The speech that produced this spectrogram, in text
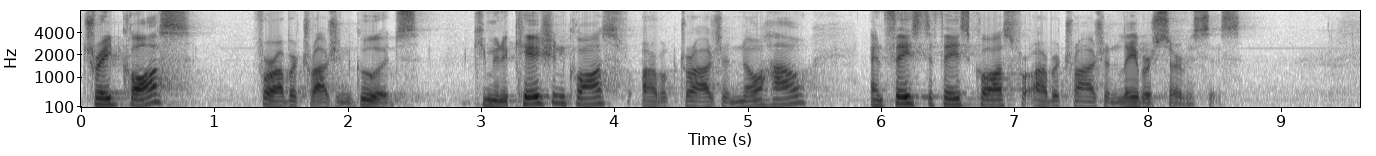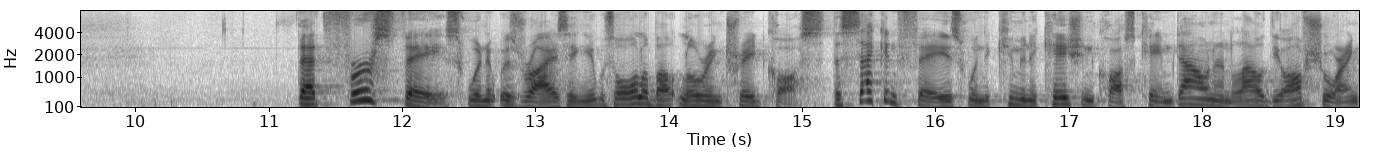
Trade costs for arbitrage in goods, communication costs for arbitrage in know-how, and face-to-face -face costs for arbitrage in labor services. That first phase, when it was rising, it was all about lowering trade costs. The second phase, when the communication costs came down and allowed the offshoring,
